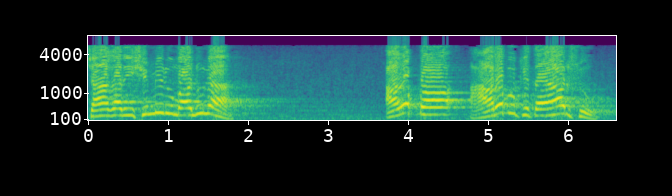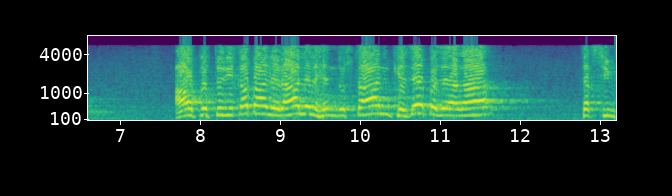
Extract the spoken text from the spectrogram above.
چاغری شمیرو مالونه هغه په عربو کې تیار شو او په طریقه باندې رال هندستان کې ځای په ځای هغه تقسیم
